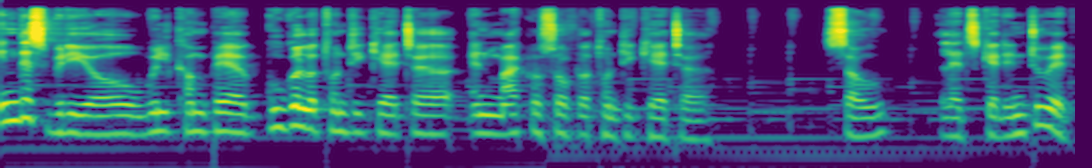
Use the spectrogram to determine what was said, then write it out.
in this video, we'll compare Google Authenticator and Microsoft Authenticator. So, let's get into it.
